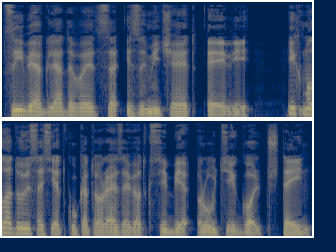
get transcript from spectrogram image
Циби оглядывается и замечает Эви, их молодую соседку, которая зовет к себе Рути Гольдштейн.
